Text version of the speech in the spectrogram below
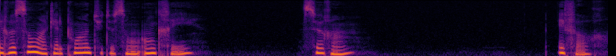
Et ressens à quel point tu te sens ancré, serein et fort.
